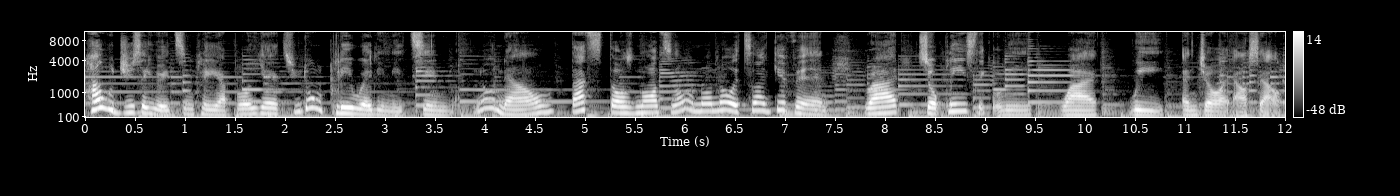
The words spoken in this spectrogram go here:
how would you say you're a team player, but yet you don't play well in a team? No, now that does not. No, no, no. It's not given, right? So please stick with me while we enjoy ourselves.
